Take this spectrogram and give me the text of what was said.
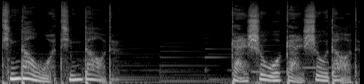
听到我听到的。感受我感受到的，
